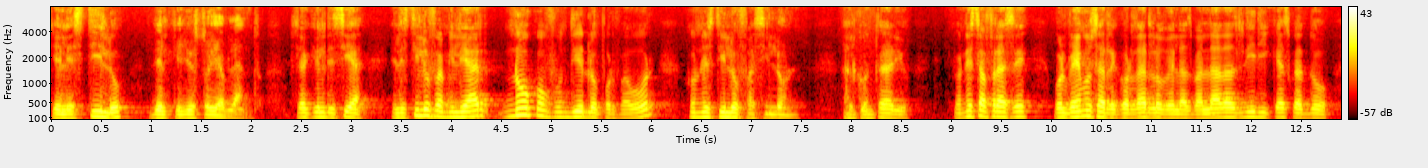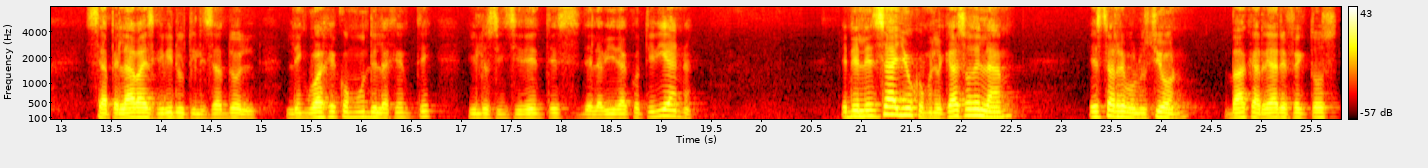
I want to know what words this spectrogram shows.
que el estilo del que yo estoy hablando. O sea que él decía, el estilo familiar, no confundirlo, por favor, con un estilo facilón. Al contrario, con esta frase volvemos a recordar lo de las baladas líricas cuando se apelaba a escribir utilizando el lenguaje común de la gente y los incidentes de la vida cotidiana. En el ensayo, como en el caso de Lam, esta revolución va a acarrear efectos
